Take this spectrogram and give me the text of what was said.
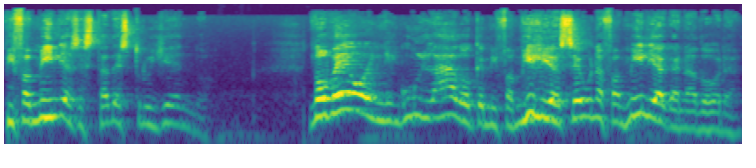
Mi familia se está destruyendo. No veo en ningún lado que mi familia sea una familia ganadora.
